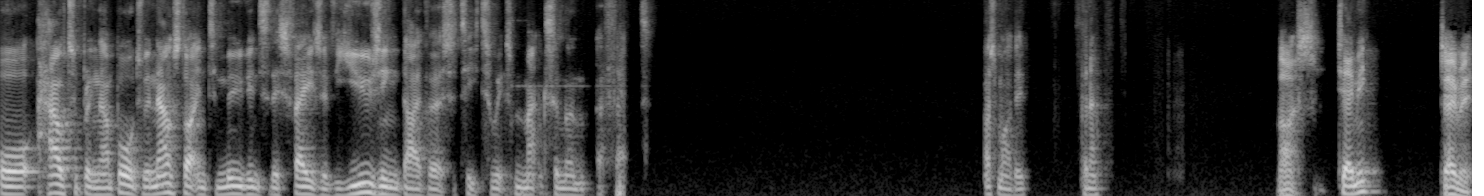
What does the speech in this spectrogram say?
or how to bring that board. We're now starting to move into this phase of using diversity to its maximum effect. That's my dude for now. Nice. Jamie? Jamie.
